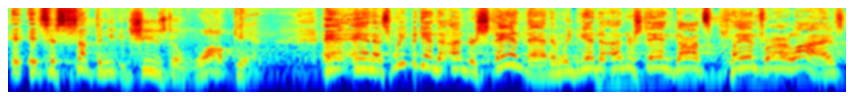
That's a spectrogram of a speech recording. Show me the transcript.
It's just something you can choose to walk in. And, and as we begin to understand that and we begin to understand God's plan for our lives,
